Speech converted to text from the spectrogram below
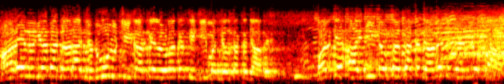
ਹਾਲੇਲੂਇਆ ਦਾ ਨਾਰਾ ਜ਼ਰੂਰ ਉੱਚੀ ਕਰਕੇ ਲੋੜਾ ਤੇ ਤੀਜੀ ਮੰਜ਼ਲ ਤੱਕ ਜਾਵੇ। ਬਲਕਿ ਆਈਜੀ ਦਫ਼ਤਰ ਤੱਕ ਜਾਵੇ ਤੇ ਕੈਰੀਓ ਪਾਸ।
